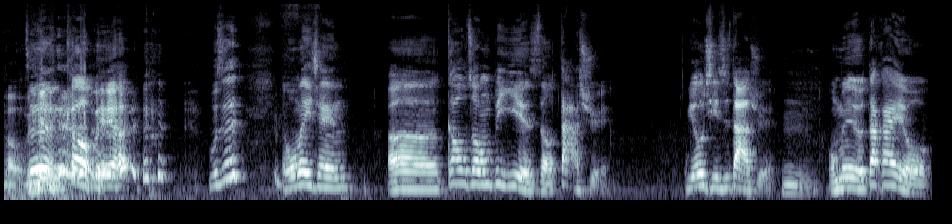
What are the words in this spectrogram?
靠真的很靠背啊！不是，我们以前呃高中毕业的时候，大学，尤其是大学，嗯，我们有大概有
